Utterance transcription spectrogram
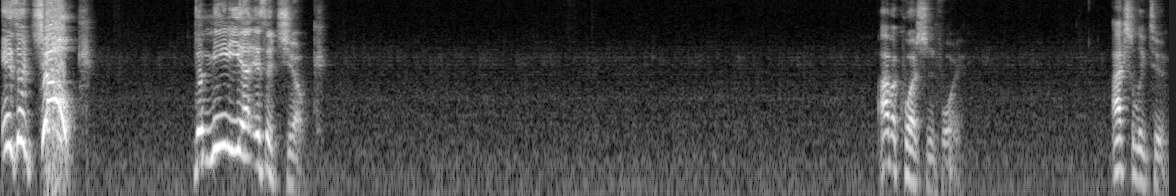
is a joke! The media is a joke. I have a question for you. Actually, two.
